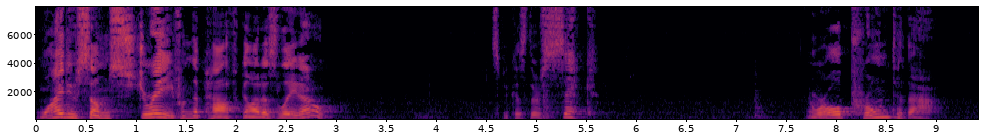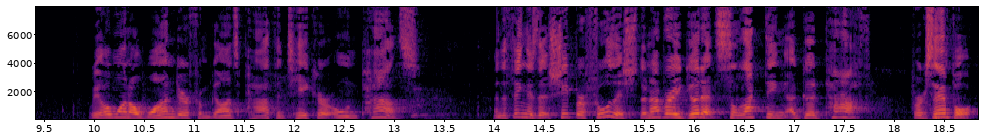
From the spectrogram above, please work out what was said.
why do some stray from the path God has laid out? It's because they're sick. And we're all prone to that. We all want to wander from God's path and take our own paths. And the thing is that sheep are foolish. They're not very good at selecting a good path. For example,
